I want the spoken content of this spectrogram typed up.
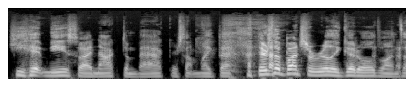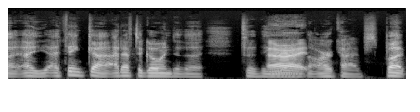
he hit me, so I knocked him back or something like that. There's a bunch of really good old ones. I I, I think uh, I'd have to go into the to the, uh, right. the archives, but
